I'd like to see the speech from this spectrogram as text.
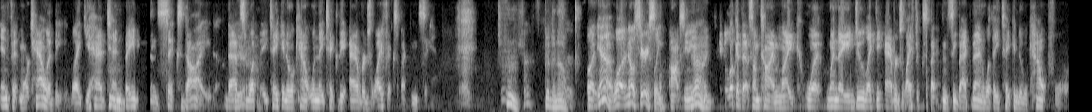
infant mortality. Like you had 10 Hmm. babies and six died. That's Yeah. what they take into account when they take the average life expectancy. Sure, Hmm. sure, Good to know. sure. But yeah, well, no, seriously, Ox, you need Yeah, to take a look at that sometime. Like what when they do like the average life expectancy back then, what they take into account for.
